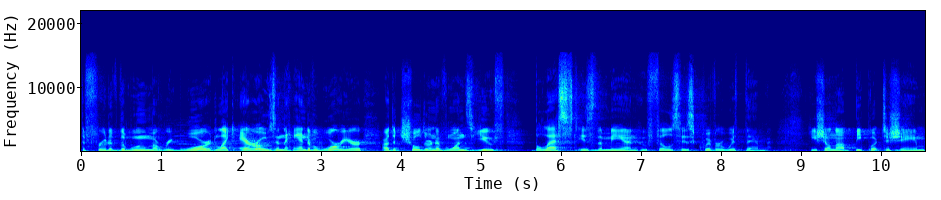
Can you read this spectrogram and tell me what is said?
The fruit of the womb, a reward. Like arrows in the hand of a warrior, are the children of one's youth. Blessed is the man who fills his quiver with them. He shall not be put to shame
